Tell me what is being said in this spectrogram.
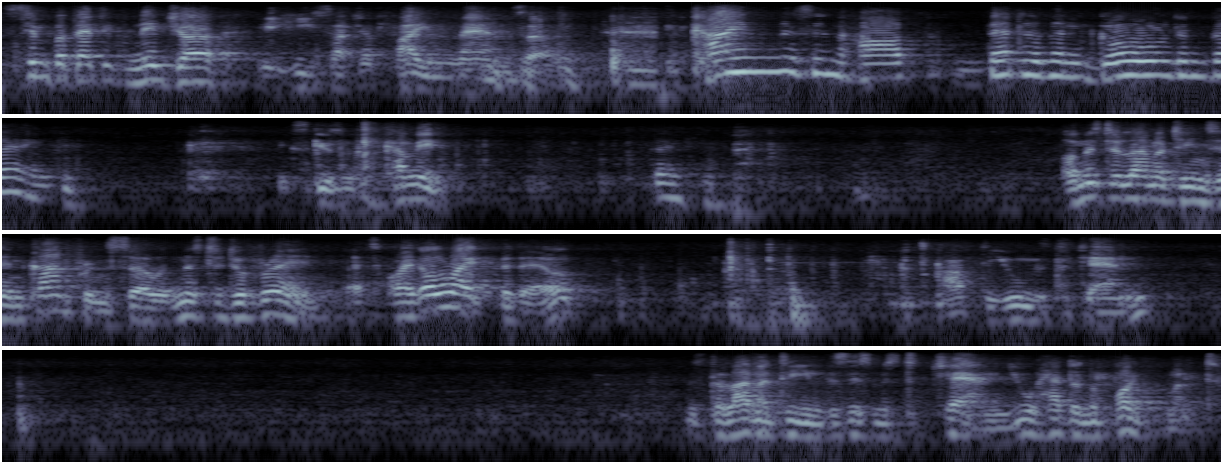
sympathetic nature, he- he's such a fine man, sir. Kindness in heart better than gold in bank. Excuse me, come in. Thank you. Oh, Mr. Lamartine's in conference, sir, with Mr. Dufresne. That's quite all right, Fidel. After you, Mr. Chan. Mr. Lamartine, this is Mr. Chan. You had an appointment.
